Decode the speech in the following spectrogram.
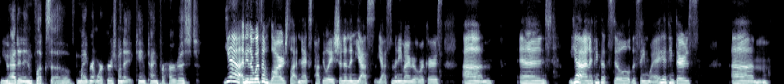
you had an influx of migrant workers when it came time for harvest. Yeah, I mean, there was a large Latinx population, and then yes, yes, many migrant workers, um, and yeah, and I think that's still the same way. I think there's um,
